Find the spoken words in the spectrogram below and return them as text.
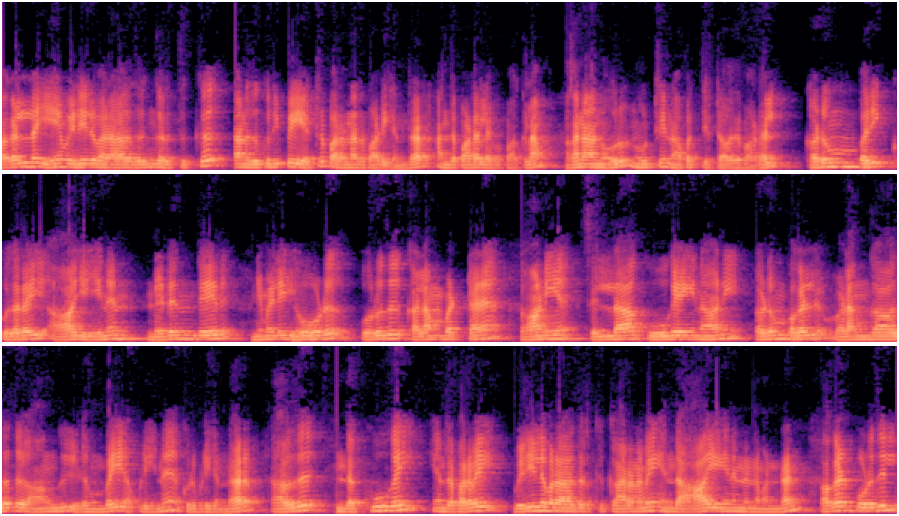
பகல்ல ஏன் வெளியில் வராதுங்கிறதுக்கு தனது குறிப்பை ஏற்று பரணர் பாடுகின்றார். அந்த பாடலை இப்போ பார்க்கலாம். அகநானூறு நூற்றி நாற்பத்தி எட்டாவது பாடல் கடும்பரி குதிரை ஆயினன் நெடுந்தேர் நிமலியோடு பொருது களம்பட்ட காணிய செல்லா கூகை நாணி கடும்பகல் வழங்காதது ஆங்கு இடும்பை அப்படின்னு குறிப்பிடுகின்றார். அதாவது இந்த கூகை என்ற பறவை வெளியில் வராததற்கு காரணமே இந்த ஆயினன் என்ற மன்னன் பகல் பொழுதில்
